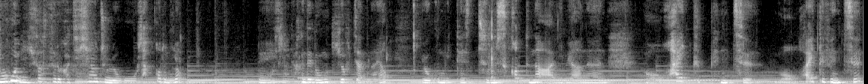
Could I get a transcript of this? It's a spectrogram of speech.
요거 니삭스를 같이 신어주려고 샀거든요. 네 있습니다. 근데 너무 귀엽지 않나요? 요거 밑에 주름 스커트나 아니면은 어, 화이트 벤츠 뭐 화이트 벤츠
